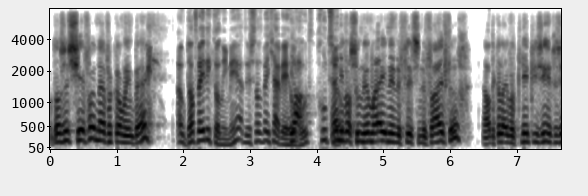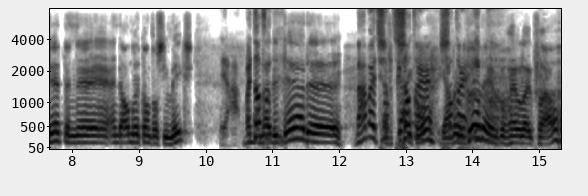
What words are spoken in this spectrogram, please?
wat was het? Shiver, Never Coming Back. Oh, dat weet ik dan niet meer. Dus dat weet jij weer heel Ja. goed. Goed zo. En die was toen nummer 1 in de flitsende 50. Daar had ik alleen wat knipjes in gezet. En, en de andere kant was die mix. Ja, maar Dat bij de derde... Maar, maar het zat, kijken, daar... hoor. Ja, zat bij daar de derde in- heb ik nog een heel leuk verhaal.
